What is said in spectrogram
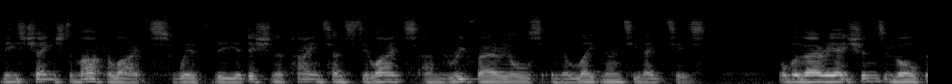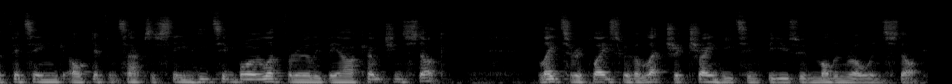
these changed to marker lights with the addition of high intensity lights and roof aerials in the late 1980s. Other variations involved the fitting of different types of steam heating boiler for early BR coaching stock, later replaced with electric train heating for use with modern rolling stock.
